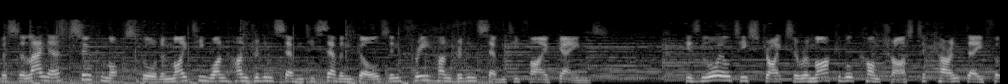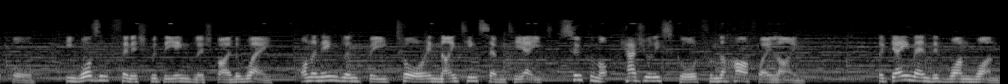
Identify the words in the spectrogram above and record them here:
For Selangor, Supermokh scored a mighty 177 goals in 375 games. His loyalty strikes a remarkable contrast to current-day football. He wasn't finished with the English by the way. On an England B tour in 1978, Supermokh casually scored from the halfway line. The game ended 1-1.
